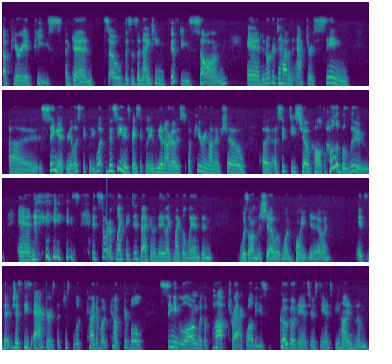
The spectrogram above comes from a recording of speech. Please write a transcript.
a period piece again. So this is a 1950s song, and in order to have an actor sing uh, sing it realistically, what the scene is basically Leonardo is appearing on a show, a 60s show called Hullabaloo, and he's it's sort of like they did back in the day, like Michael Landon was on the show at one point, you know, and it's just these actors that just look kind of uncomfortable singing along with a pop track while these go-go dancers dance behind them.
